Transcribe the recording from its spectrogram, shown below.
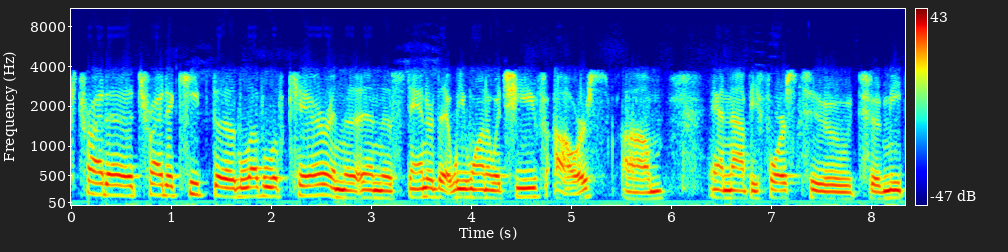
try to try to keep the level of care and the and the standard that we want to achieve ours um, and not be forced to to meet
